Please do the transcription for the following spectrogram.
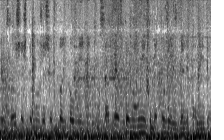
не услышишь, ты можешь их только увидеть. Но, соответственно, они тебя тоже издалека видят.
